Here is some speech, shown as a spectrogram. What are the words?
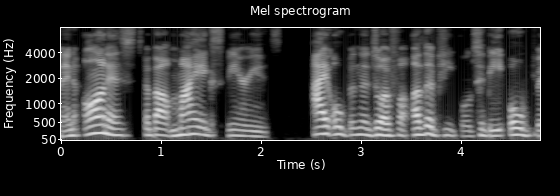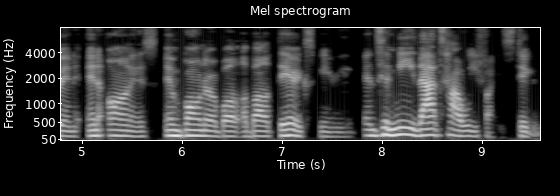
and honest about my experience, I open the door for other people to be open and honest and vulnerable about their experience. And to me, that's how we fight stigma.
